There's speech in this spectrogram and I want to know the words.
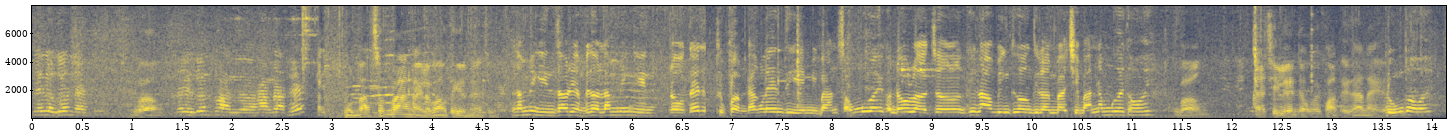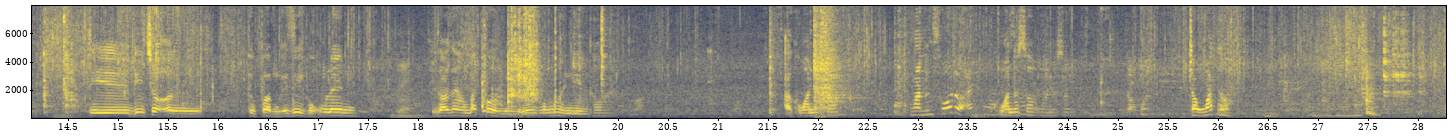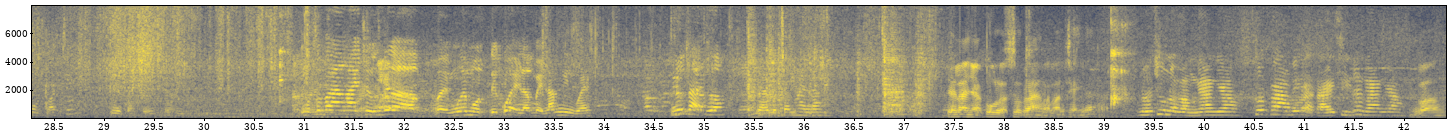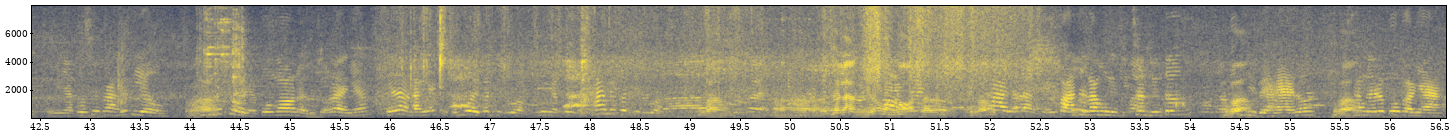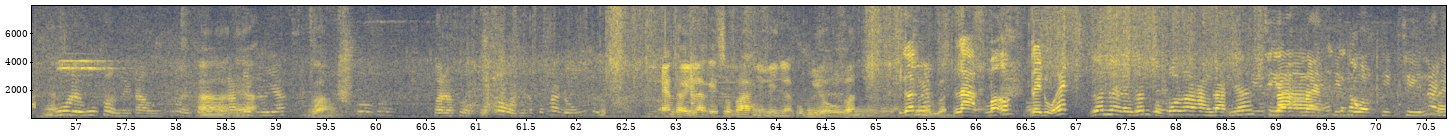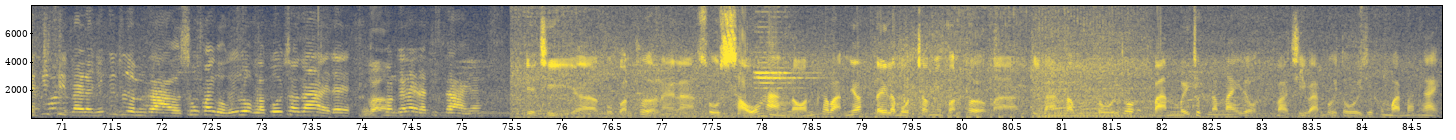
đây là gân này. Vâng. đây là gân toàn hàng đạt hết. Một bát sốt vang này là bao tiền này chị? 50.000 giao điểm bây giờ 50.000 Đầu Tết thực phẩm đang lên thì mình bán 60 Còn đâu là chờ- khi nào bình thường thì là chỉ bán 50 thôi. Vâng. À, chỉ lên trong cái khoảng thời gian này. Đúng rồi. Thì đi chợ thực phẩm cái gì cũng lên. Vâng. thì Rõ ràng bắt phở mình lên có 10.000 thôi. À không ăn nước sốt? Ngoan nước sốt rồi anh. Không ăn nước sốt, không ăn nước sốt. Trong mắt rồi một quả trứng Nhiều quả trứng Một số vang hai trứng thì là 70, một tí quẩy là 75 nghìn của em Nước lạ chưa? Là 125 Thế là nhà cô là sốt vang là bán chạy nhất ạ? nói chung là bằng ngang nhau sốt vang với cả tái chín là ngang nhau Vâng. Vì nhà cô sốt vang rất nhiều Vâng. nước sổi nhà cô ngon ở chỗ này nhá thế là đáng nhất chỉ có 10 cân thịt luộc nhưng nhà cô phải 20 cân thịt luộc Vâng. À, thế là nước nó ngọt hơn. Thứ Vâng. hai nữa là cái bán từ năm 1994 Vâng. thì về hè thôi Vâng. xong đấy là cô vào nhà Dạ. mua được mua phở người tàu phở phở À, Nam Định ạ. thôi nhá Vâng. cô, cô gọi là phở phố cổ thì nó cũng là đúng Em thấy là cái sốt vang nhà mình là cũng nhiều gân? Gân, gân. lạc, mỡ, đầy đủ hết gân này là gân của cô là hàng đạt nhá thịt gạo này thịt luộc thịt chín này những cái thịt này là những cái lườm già ở xung quanh của cái luộc là cô cho ra này đây Vâng. còn cái này là thịt dài này Địa chỉ à, của quán phở này là số 6 hàng nón các bạn nhé. Đây là một trong những quán phở mà chỉ bán vào buổi tối thôi, bán mấy chục năm nay rồi và chỉ bán buổi tối chứ không bán ban ngày.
